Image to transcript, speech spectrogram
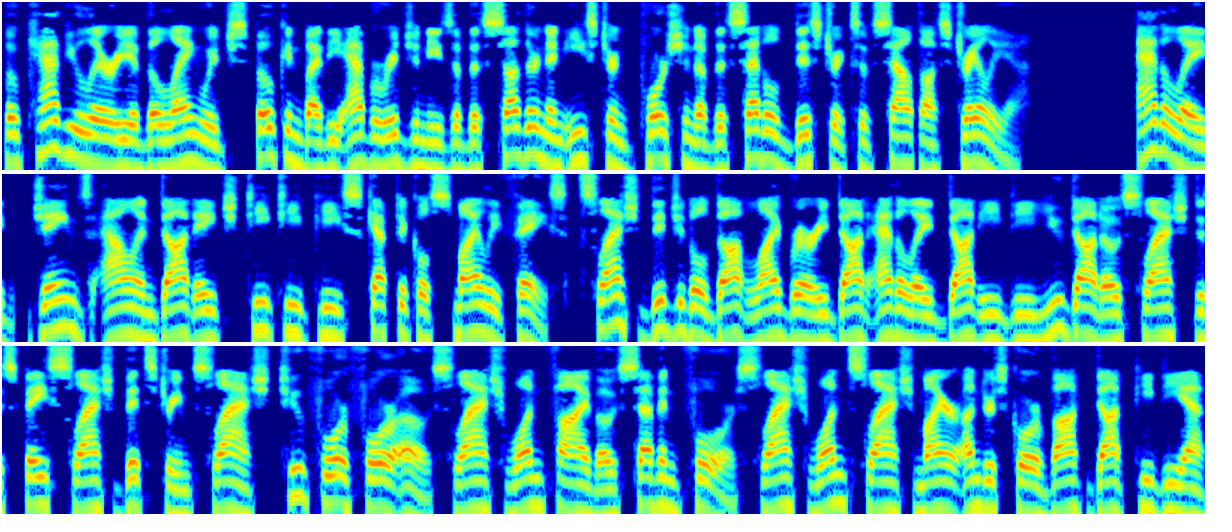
Vocabulary of the language spoken by the Aborigines of the southern and eastern portion of the settled districts of South Australia. Adelaide, James Allen. http skeptical smiley face, slash digital library dot adelaide dot edu dot adelaide.edu.au slash dspace slash bitstream slash 2440 slash 15074 slash 1 slash Meyer underscore voc.pdf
